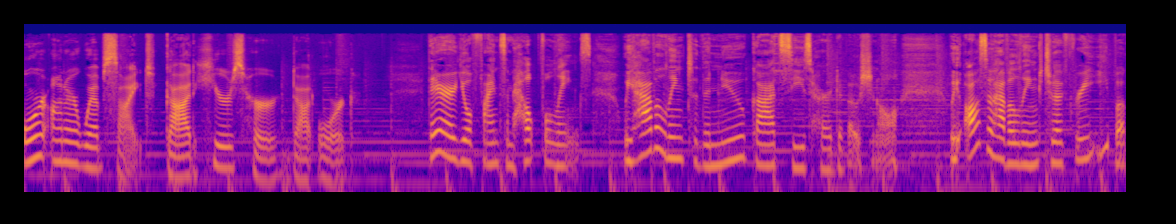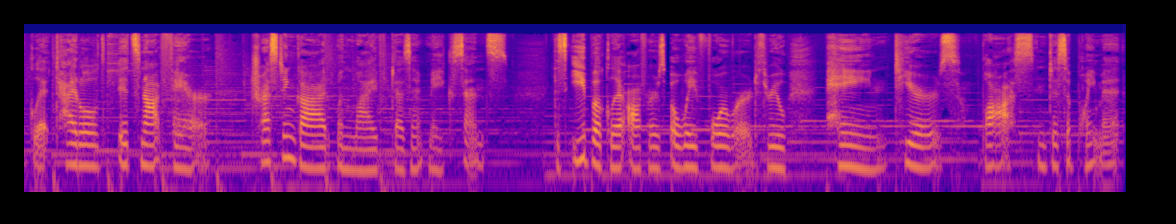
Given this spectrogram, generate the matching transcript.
or on our website, godhearsher.org. There, you'll find some helpful links. We have a link to the new God Sees Her devotional. We also have a link to a free e-booklet titled It's Not Fair Trusting God When Life Doesn't Make Sense. This e booklet offers a way forward through pain, tears, loss, and disappointment,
